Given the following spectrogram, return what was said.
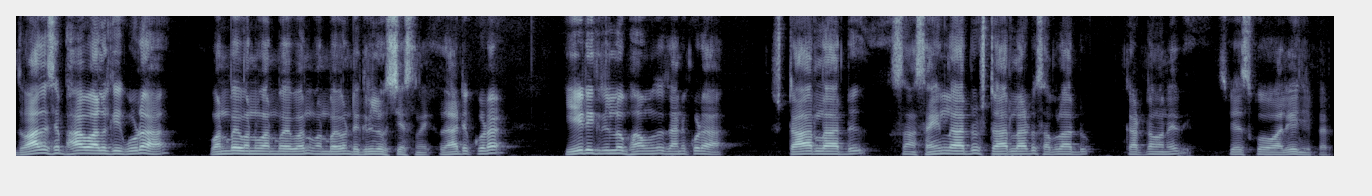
ద్వాదశ భావాలకి కూడా one by one one by one one by one డిగ్రీలు వచ్చేస్తున్నాయి. వాటికి కూడా ఏ డిగ్రీలో భావం ఉందో దానికి కూడా స్టార్ లార్డు స- sign lord star lord sub lord కట్టడం అనేది చేసుకోవాలి అని చెప్పారు.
